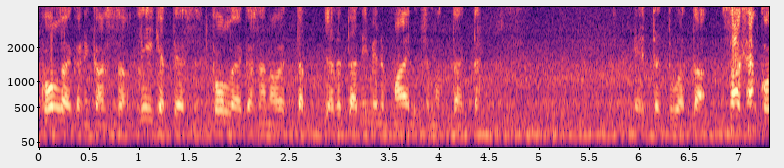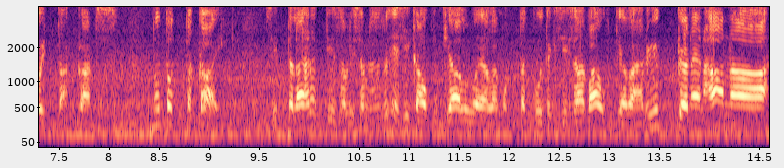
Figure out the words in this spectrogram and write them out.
kollegani kanssa liikenteessä, sitten kollega sanoi, että jätetään nimi nyt mainitsematta, että, että tuota, saaks hän koittaa kanssa? No totta kai. Sitten lähdettiin, se oli semmoisella esikaupunkialueella, mutta kuitenkin siinä sai vauhtia vähän. Ykkönen, hanaa,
